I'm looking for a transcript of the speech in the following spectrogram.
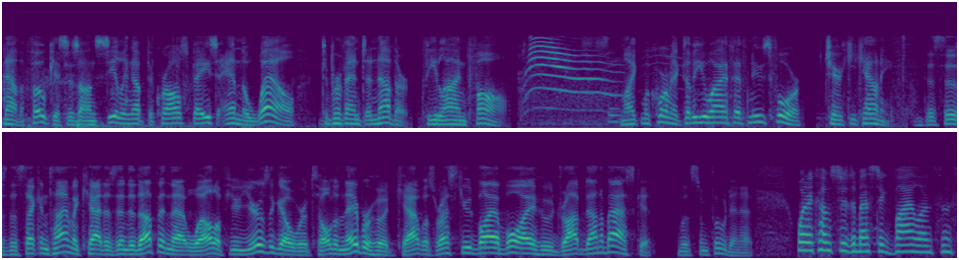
Now the focus is on sealing up the crawl space and the well to prevent another feline fall. Mike McCormick, WYFF News 4, Cherokee County. This is the second time a cat has ended up in that well. A few years ago, we're told, a neighborhood cat was rescued by a boy who dropped down a basket with some food in it. When it comes to domestic violence in South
